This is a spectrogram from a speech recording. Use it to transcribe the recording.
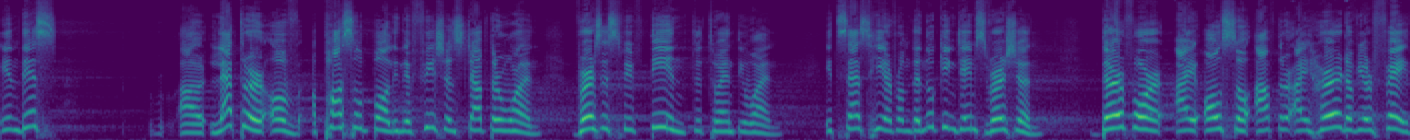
in this uh, letter of Apostle Paul in Ephesians chapter 1, verses 15 to 21. It says here from the New King James Version, Therefore, I also, after I heard of your faith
